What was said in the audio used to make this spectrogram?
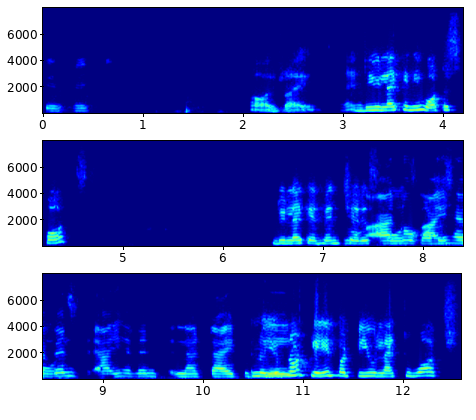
favorite all right and do you like any water sports do you like adventurous no, sports? No, I haven't. I haven't not tried to. No, play. you've not played, but do you like to watch?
